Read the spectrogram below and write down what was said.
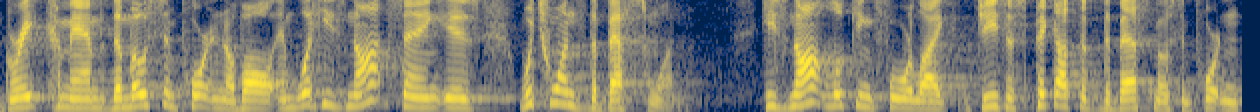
great command, the most important of all? And what he's not saying is, Which one's the best one? He's not looking for, like, Jesus, pick out the, the best, most important.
